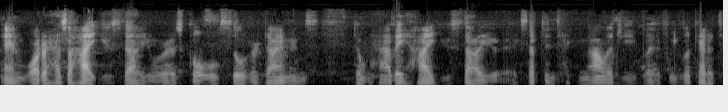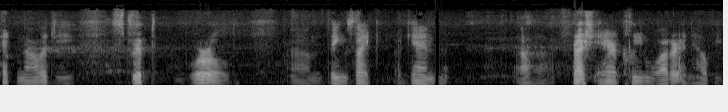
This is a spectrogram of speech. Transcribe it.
and water has a high use value, whereas gold, silver, diamonds don't have a high use value except in technology. But if we look at a technology stripped world, um, things like, again, uh, fresh air, clean water, and healthy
